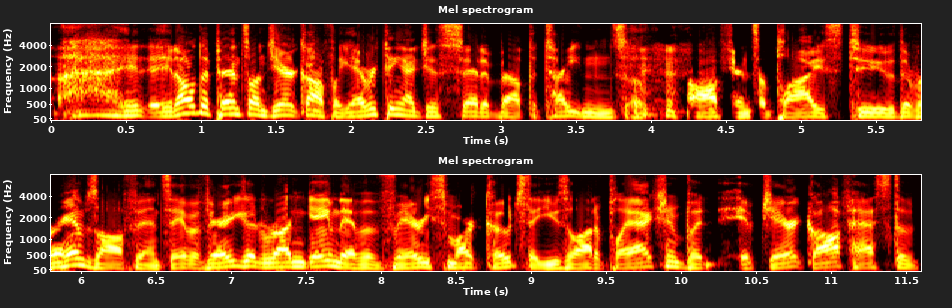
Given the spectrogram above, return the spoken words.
It, it, all depends on Jared Goff. Like everything I just said about the Titans offense applies to the Rams offense. They have a very good run game. They have a very smart coach. They use a lot of play action. But if Jared Goff has to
